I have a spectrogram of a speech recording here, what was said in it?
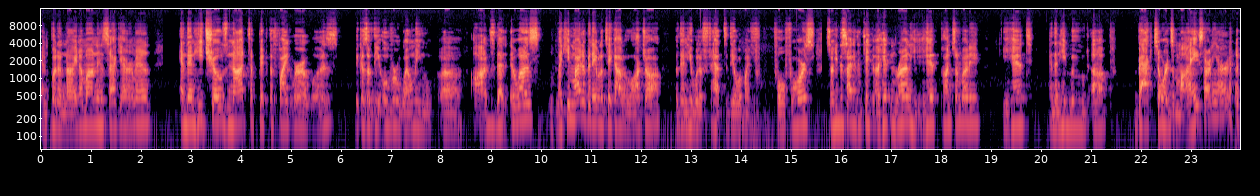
and put an item on his Saki Iron Man, and then he chose not to pick the fight where it was because of the overwhelming uh, odds that it was. Like he might have been able to take out a lockjaw, but then he would have had to deal with my f- full force. So he decided to take a hit and run. He hit, punch somebody, he hit, and then he moved up back towards my starting area,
